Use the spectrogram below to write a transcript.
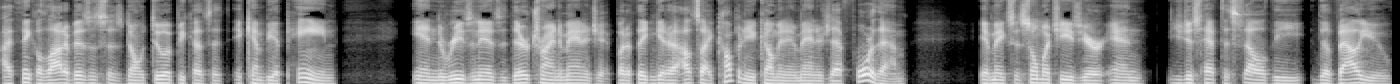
I think a lot of businesses don't do it because it, it can be a pain. And the reason is they're trying to manage it. But if they can get an outside company to come in and manage that for them, it makes it so much easier. And you just have to sell the the value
